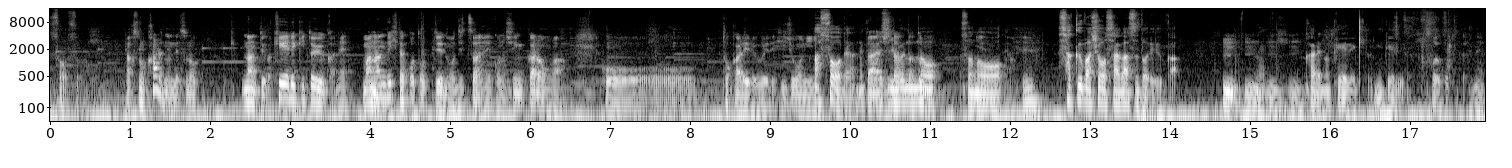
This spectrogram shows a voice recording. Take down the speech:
そうそうなんかその彼のねそのなんていうか経歴というかね学んできたことっていうのも実はねこの進化論がこう解かれる上で非常にあそうだよね。大事自だったとも分のその言えるんだよね。咲く場所を探すというか、うんうんうんうん、ね彼の経歴と似てる。よ、そういうことだよね。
